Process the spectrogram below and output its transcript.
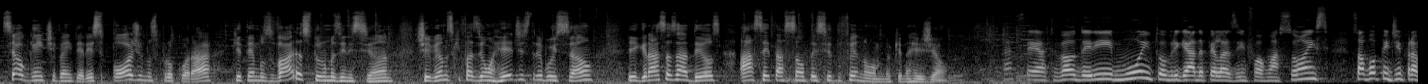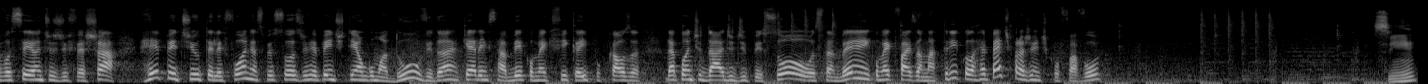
Se alguém tiver interesse, pode nos procurar, que temos várias turmas iniciando. Tivemos que fazer uma redistribuição e graças a Deus a aceitação tem sido fenômeno aqui na região. Tá certo. Valderi, muito obrigada pelas informações. Só vou pedir para você, antes de fechar, repetir o telefone. As pessoas, de repente, têm alguma dúvida, querem saber como é que fica aí por causa da quantidade de pessoas também, como é que faz a matrícula. Repete para a gente, por favor. Sim,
